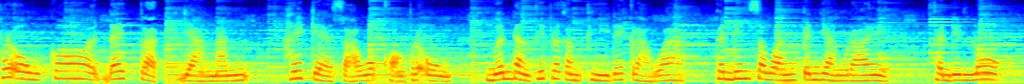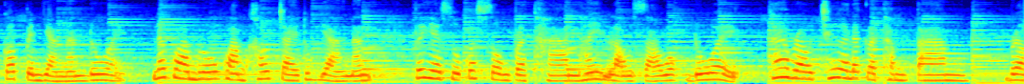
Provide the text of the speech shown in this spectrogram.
พระองค์ก็ได้ตรัสอย่างนั้นให้แก่สาวกของพระองค์ เหมือนดังที่พระคัมภีร์ได้กล่าวว่า แผ่นดินสวรรค์เป็นอย่างไร แผ่นดินโลกก็เป็นอย่างนั้นด้วย และความรู้ความเข้าใจทุกอย่างนั้น พระเยซูก็ทรงประทานให้เหล่าสาวกด้วย ถ้าเราเชื่อและกระทำตาม เรา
